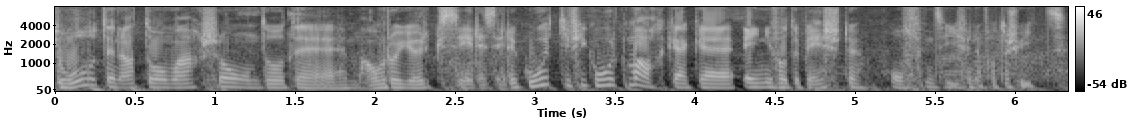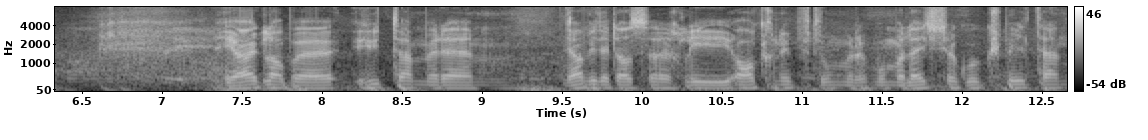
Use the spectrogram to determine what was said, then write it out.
du, der Nato Machon und auch der Mauro Jörg sehr, sehr gute Figur gemacht gegen eine der besten Offensiven der Schweiz. Ja, ich glaube, heute haben wir ähm, ja, wieder das ein bisschen angeknüpft, wo wir, wo wir letztes Jahr gut gespielt haben.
